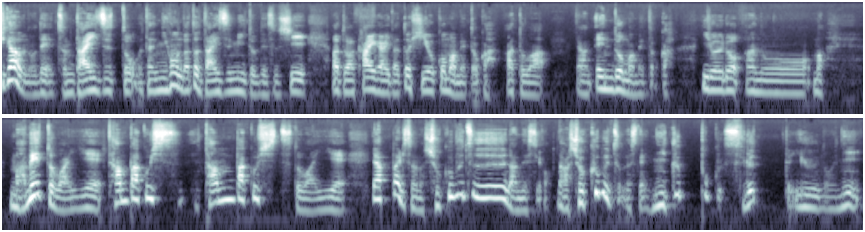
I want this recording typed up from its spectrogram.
違うのでその大豆と日本だと大豆ミートですしあとは海外だとひよこ豆とかあとはエンドウ豆とかいろいろあのー、ま豆とはいえタンパク質タンパク質とはいえやっぱりその植物なんですよだから植物をですね肉っぽくするっていうのに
